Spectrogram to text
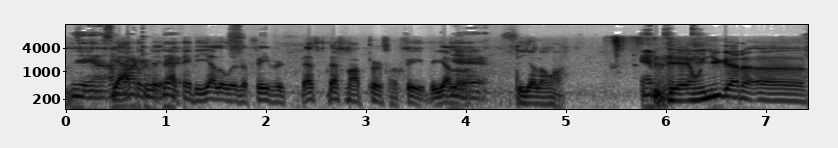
Yeah, I'm yeah, I rocking think, with the, I think the yellow is a favorite. That's that's my personal favorite. The yellow, Yeah. the yellow one. And Yeah, and when you got a uh,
